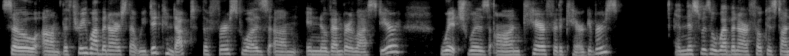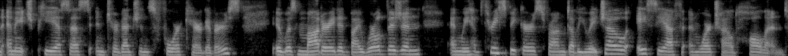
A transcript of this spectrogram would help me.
So um, the three webinars that we did conduct, the first was um, in November last year, which was on care for the caregivers. And this was a webinar focused on MHPSS interventions for caregivers. It was moderated by World Vision, and we had three speakers from WHO, ACF, and War Child Holland.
